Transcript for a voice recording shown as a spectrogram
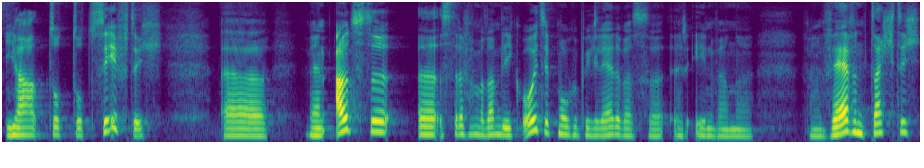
ja, tot, tot 70. Uh, mijn oudste uh, straffe madame die ik ooit heb mogen begeleiden, was uh, er een van, uh, van 85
